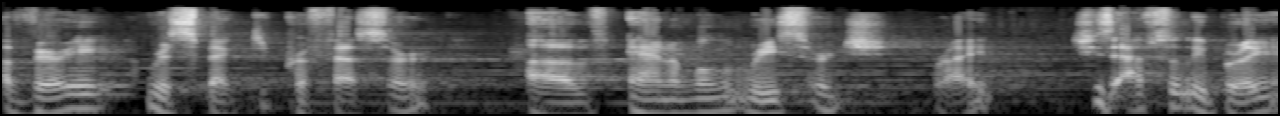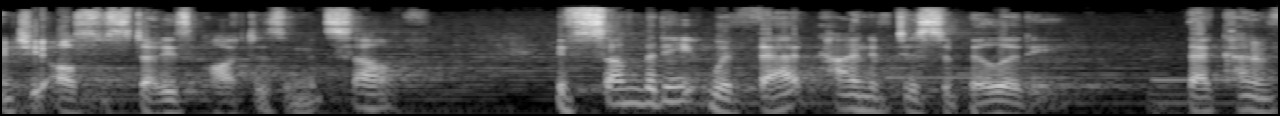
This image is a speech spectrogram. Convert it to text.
a very respected professor of animal research, right? She's absolutely brilliant and she also studies autism itself. If somebody with that kind of disability, that kind of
